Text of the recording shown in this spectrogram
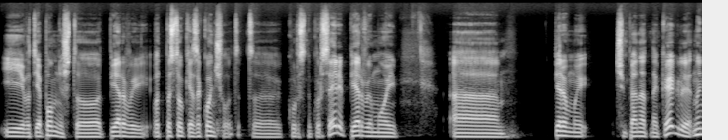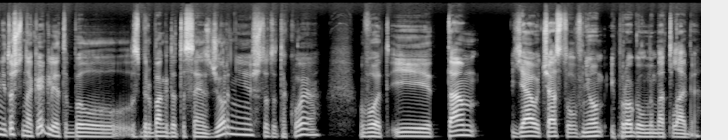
и вот я помню, что первый, вот после того, как я закончил этот э, курс на Курсере, первый мой, э, первый мой чемпионат на Кегле, ну, не то, что на Кегле, это был Сбербанк Data Science Journey, что-то такое, вот, и там я участвовал в нем и прогал на Матлабе.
